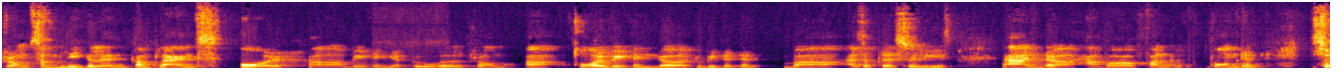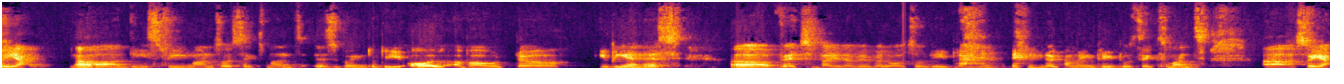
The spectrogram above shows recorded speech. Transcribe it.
from some legal and compliance or uh, waiting approval from, uh, or waiting uh, to be written uh, as a press release and have a funnel formed in. So, yeah, these three months or six months is going to be all about EPNS uh, which, by the way, will also rebrand in the coming three to six months. Uh, so yeah,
